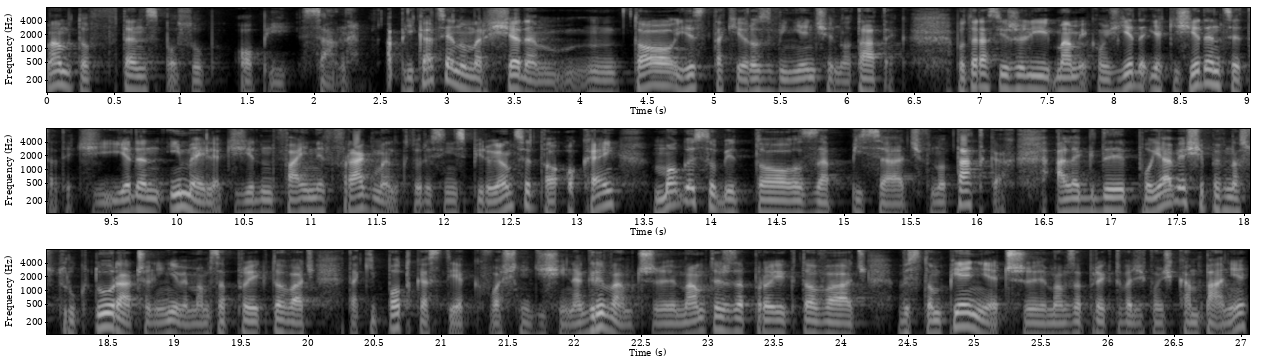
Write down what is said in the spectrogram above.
Mam to w ten sposób opisane. Aplikacja numer 7 mm, to jest takie rozwinięcie notatek, bo teraz jeżeli mam jakąś jeden, jakiś jeden cytat, jakiś jeden e-mail, jakiś jeden fajny fragment, który jest inspirujący, to ok, mogę sobie to zapisać w notatkach, ale gdy pojawia się pewna struktura, czyli nie wiem, mam zaprojektować taki podcast, jak właśnie dzisiaj nagrywam, czy mam też zaprojektować wystąpienie, czy mam zaprojektować jakąś kampanię,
